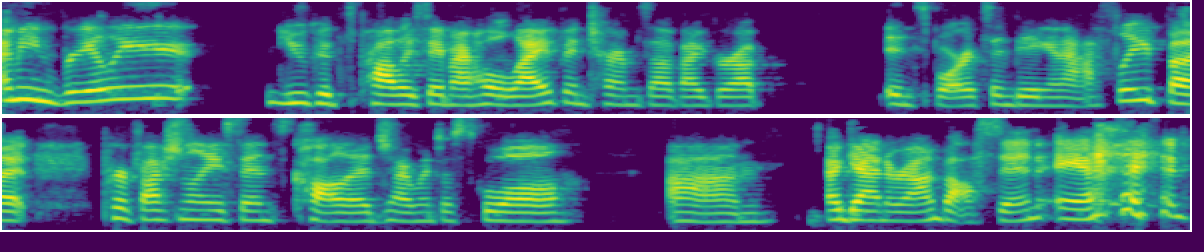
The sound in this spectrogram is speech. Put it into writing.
I mean, really, you could probably say my whole life in terms of I grew up in sports and being an athlete, but professionally since college, I went to school um, again around Boston and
